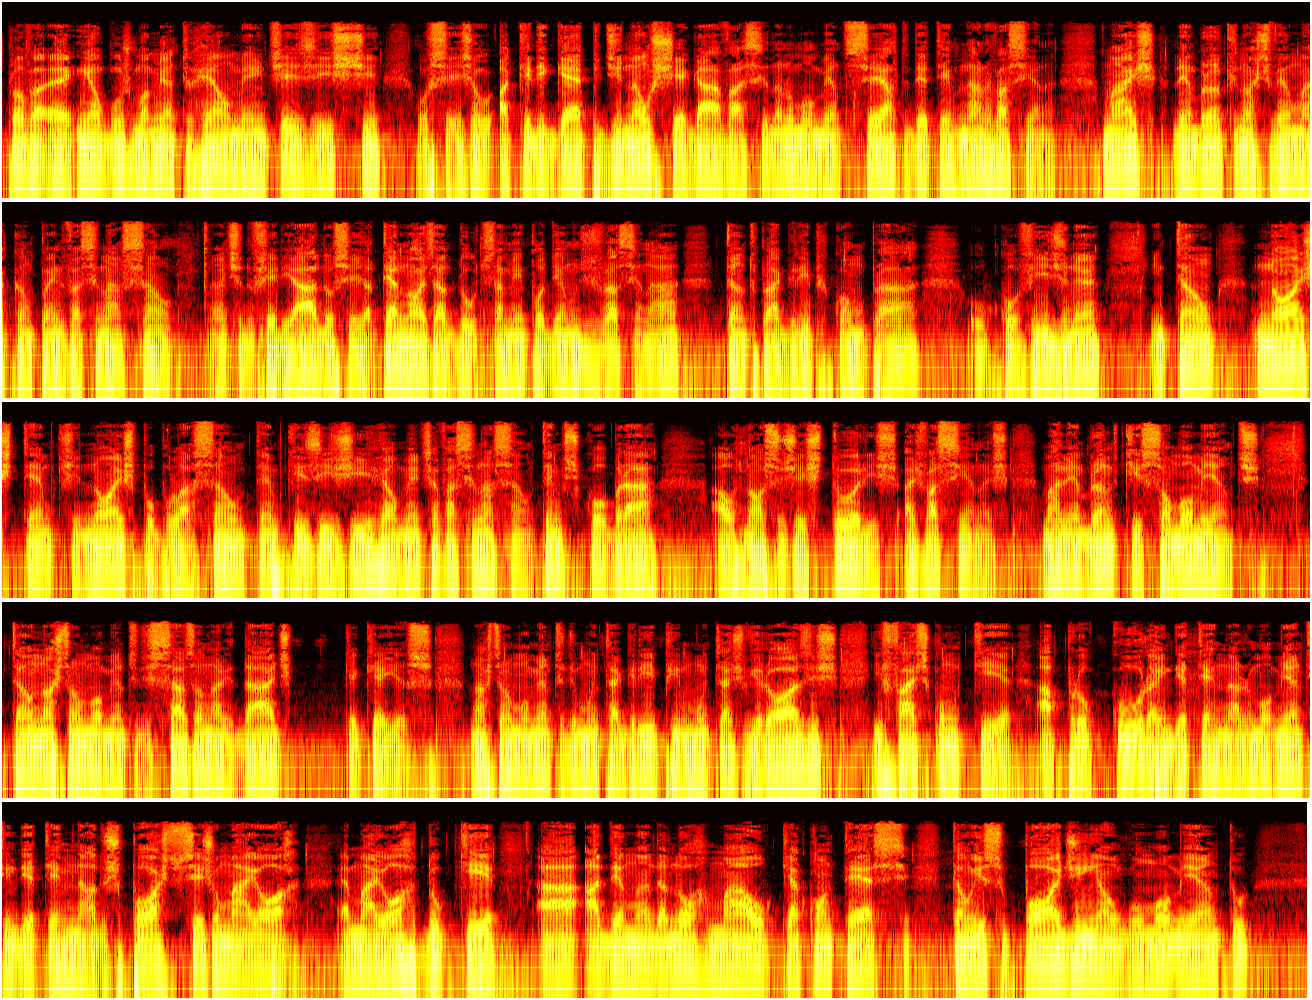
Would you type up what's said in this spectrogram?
prova, é, em alguns momentos realmente existe, ou seja, aquele gap de não chegar a vacina no momento certo, determinar a vacina. Mas lembrando que nós tivemos uma campanha de vacinação antes do feriado, ou seja, até nós adultos também podemos desvacinar, tanto para a gripe como para o Covid, né? Então, nós temos que, nós, população, temos que exigir realmente a vacinação, temos que cobrar aos nossos gestores as vacinas. Mas lembrando que são momentos. Então, nós estamos num momento de sazonalidade. O que, que, é isso? Nós estamos num momento de muita gripe, muitas viroses, e faz com que a procura em determinado momento, em determinados postos, seja maior, é maior do que a, a demanda normal que acontece. Então, isso pode, em algum momento,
